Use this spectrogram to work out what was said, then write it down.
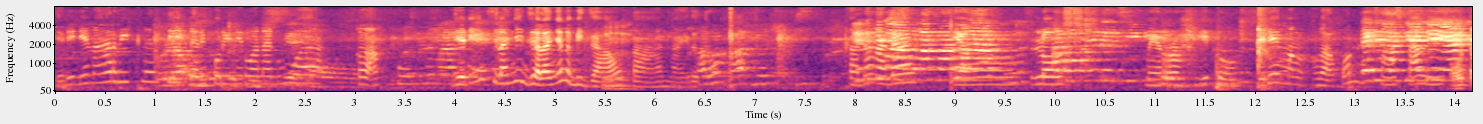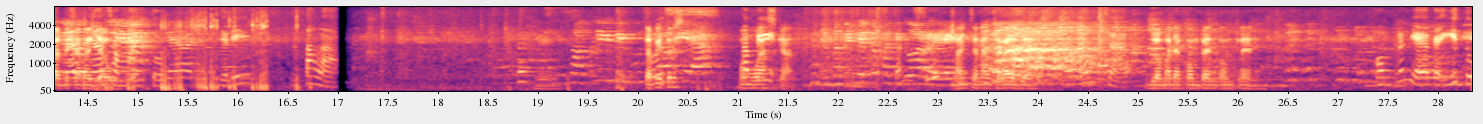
Jadi dia narik nanti dari Puri Nirwana 2 ke aku. Jadi istilahnya jalannya lebih jauh Hmm. kan. Nah itu tuh. Kadang ada yang loss merah gitu jadi emang nggak kon sama sekali Oh, tapi karena jauh. sama itu jadi entahlah Hmm. Tapi terus memuaskan, goreng. lancar-lancar aja. lancar Belum ada komplain-komplain. komplain ya kayak gitu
